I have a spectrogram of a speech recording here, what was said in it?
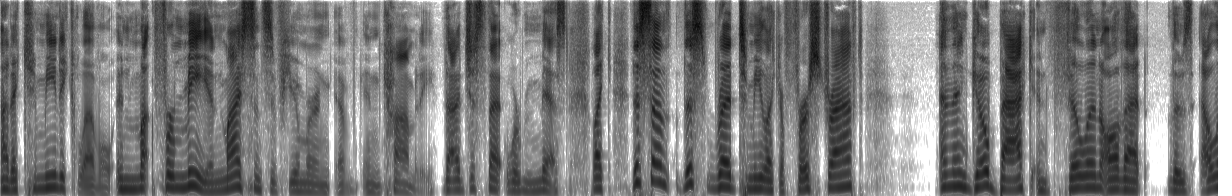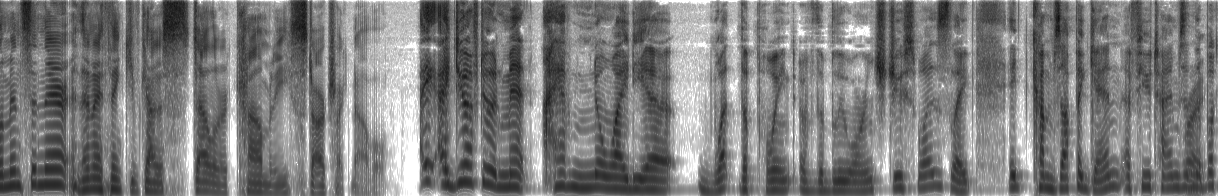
at a comedic level my, for me and my sense of humor and in comedy that I just that were missed. Like this sounds this read to me like a first draft and then go back and fill in all that those elements in there and then i think you've got a stellar comedy star trek novel. I, I do have to admit, I have no idea what the point of the blue orange juice was. Like, it comes up again a few times in the book.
